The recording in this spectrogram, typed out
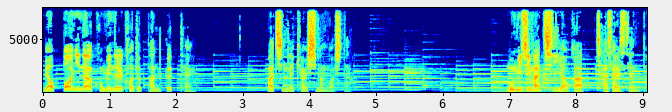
몇 번이나 고민을 거듭한 끝에 마침내 결심한 것이다. 모미지 마치 역 앞 자살센터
